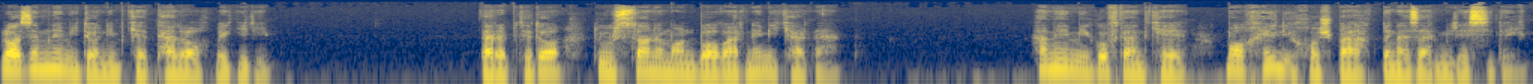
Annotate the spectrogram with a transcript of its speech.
لازم نمی‌دانیم که طلاق بگیریم. در ابتدا دوستانمان باور نمی کردند. همه می گفتند که ما خیلی خوشبخت به نظر می رسیده ایم.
